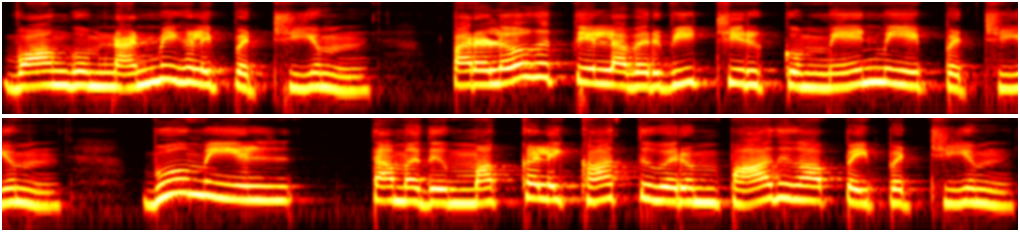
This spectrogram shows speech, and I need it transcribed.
வாங்கும் நன்மைகளைப் பற்றியும் பரலோகத்தில் அவர் வீற்றிருக்கும் மேன்மையைப் பற்றியும் பூமியில் தமது மக்களை காத்து வரும் பாதுகாப்பை பற்றியும்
